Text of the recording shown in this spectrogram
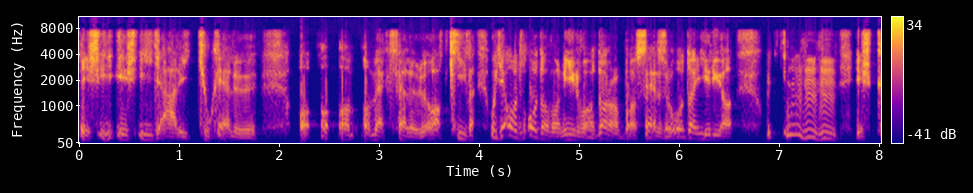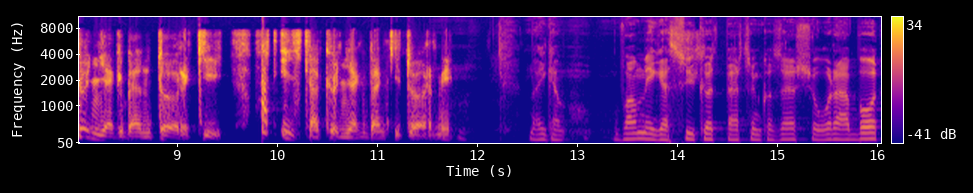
és, és így állítjuk elő a, a, a megfelelő, a kíván. Ugye oda van írva a darabban, a szerző odaírja, hogy és könnyekben tör ki. Hát így kell könnyekben kitörni. Na igen, van még egy szűk öt percünk az első órából,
